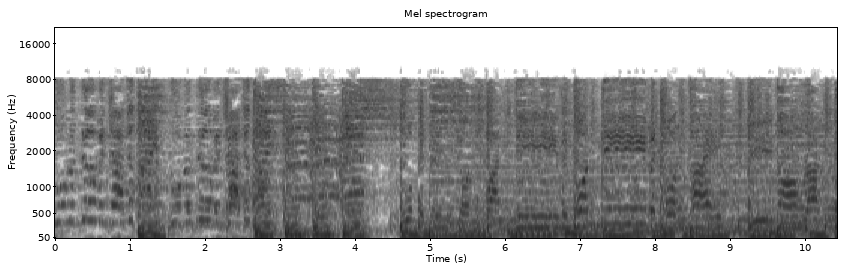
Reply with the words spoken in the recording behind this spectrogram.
รวมแล้วเดือเป็นชาติไทย รวมแล้วเดือเป็นชาติไทย รวมเป็นหนึ่งจนวันนี้ เป็นคนดี เป็นคนไทยพี่น้องรัก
